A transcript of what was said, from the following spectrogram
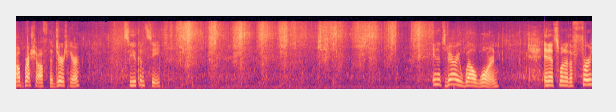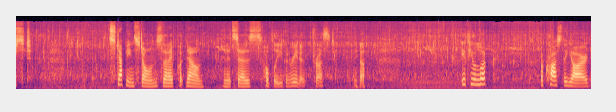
I'll brush off the dirt here so you can see. And it's very well worn. And it's one of the first stepping stones that I put down. And it says, hopefully you can read it, trust. Yeah. If you look across the yard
